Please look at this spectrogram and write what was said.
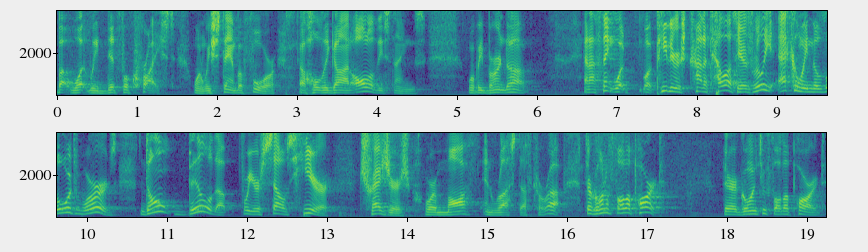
but what we did for Christ when we stand before a holy God. All of these things will be burned up. And I think what, what Peter is trying to tell us here is really echoing the Lord's words. Don't build up for yourselves here treasures where moth and rust doth corrupt. They're going to fall apart. They're going to fall apart.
